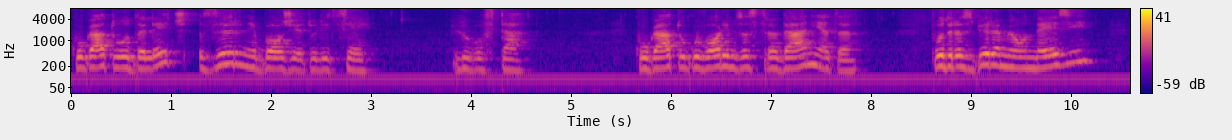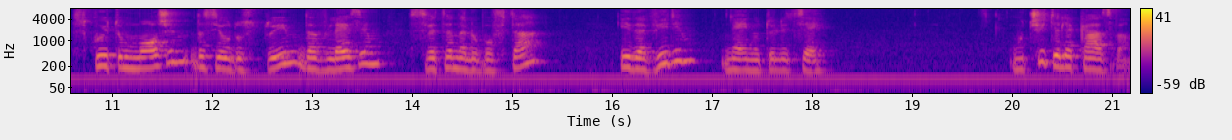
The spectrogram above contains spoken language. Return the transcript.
когато отдалеч зърне Божието лице – любовта. Когато говорим за страданията, подразбираме онези, с които можем да се удостоим да влезем в света на любовта и да видим нейното лице. Учителя казва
